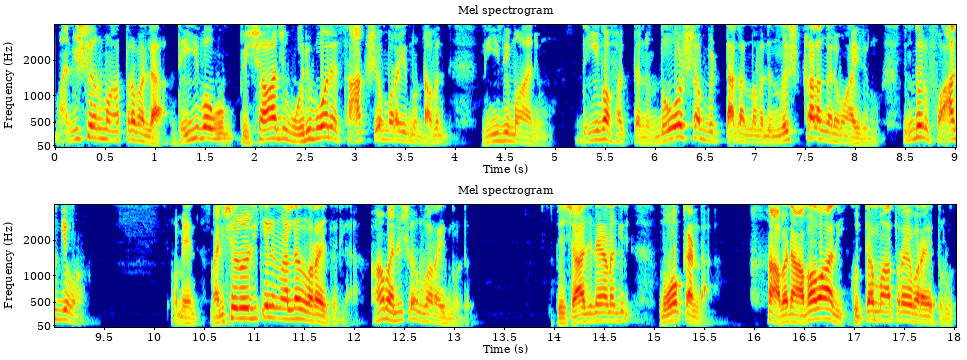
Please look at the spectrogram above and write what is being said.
മനുഷ്യർ മാത്രമല്ല ദൈവവും പിശാചും ഒരുപോലെ സാക്ഷ്യം പറയുന്നുണ്ട്. അവൻ നീതിമാനും ദൈവഭക്തനും ദോഷം വിട്ടകന്നവനും നിഷ്കളങ്കരമായിരുന്നു എന്തൊരു ഭാഗ്യമാണ് അമേൻ മനുഷ്യർ ഒരിക്കലും നല്ലത് പറയത്തില്ല. ആ മനുഷ്യർ പറയുന്നുണ്ട്. പിശാചിനെ ആണെങ്കിൽ നോക്കണ്ട. അവൻ അപവാദി കുറ്റം മാത്രമേ പറയത്തുള്ളൂ.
